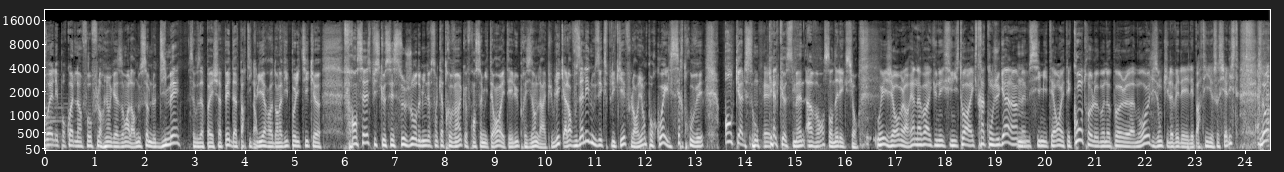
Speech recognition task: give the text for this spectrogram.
Ah ouais, les pourquoi de l'info, Florian Gazan. Alors nous sommes le 10 mai, ça vous a pas échappé, date particulière dans la vie politique euh, française, puisque c'est ce jour de 1980 que François Mitterrand a été élu président de la République. Alors vous allez nous expliquer, Florian, pourquoi il s'est retrouvé en caleçon Eh. quelques semaines avant son élection. Oui, Jérôme, alors rien à voir avec une, une histoire extra-conjugale, hein, Mm. même si Mitterrand était contre le monopole amoureux, disons qu'il avait les, les partis socialistes. Non,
